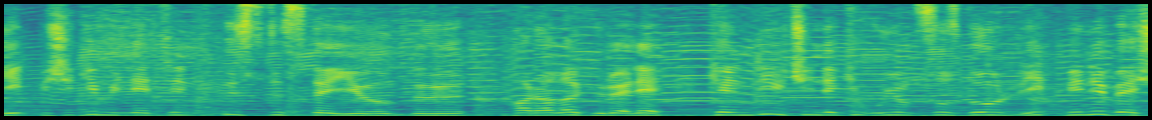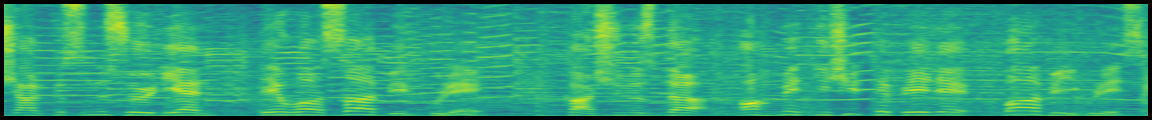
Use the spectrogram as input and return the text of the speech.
72 milletin üst üste yığıldığı, harala gürele, kendi içindeki uyumsuzluğun ritmini ve şarkısını söyleyen devasa bir kule. Karşınızda Ahmet Yeşiltepe ile Babil Kulesi.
